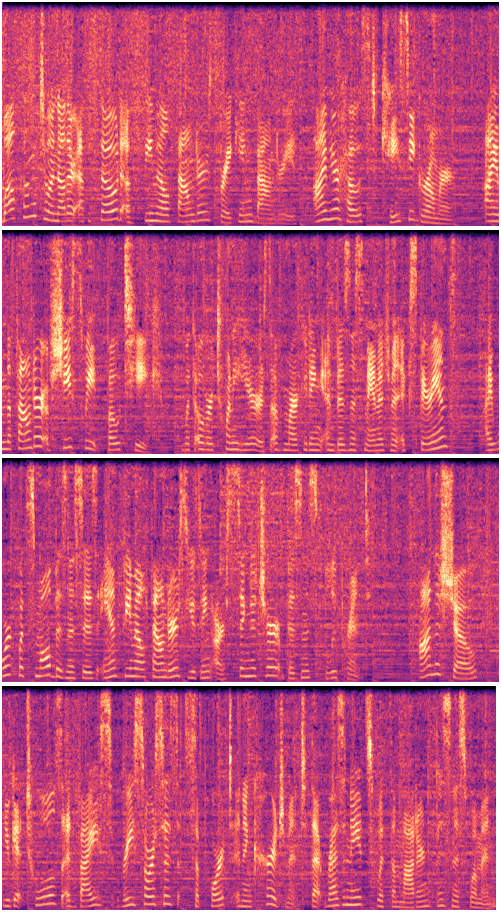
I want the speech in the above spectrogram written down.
Welcome to another episode of Female Founders Breaking Boundaries. I'm your host, Casey Gromer. I am the founder of C-Suite Boutique. With over 20 years of marketing and business management experience, I work with small businesses and female founders using our signature business blueprint. On the show, you get tools, advice, resources, support, and encouragement that resonates with the modern businesswoman.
